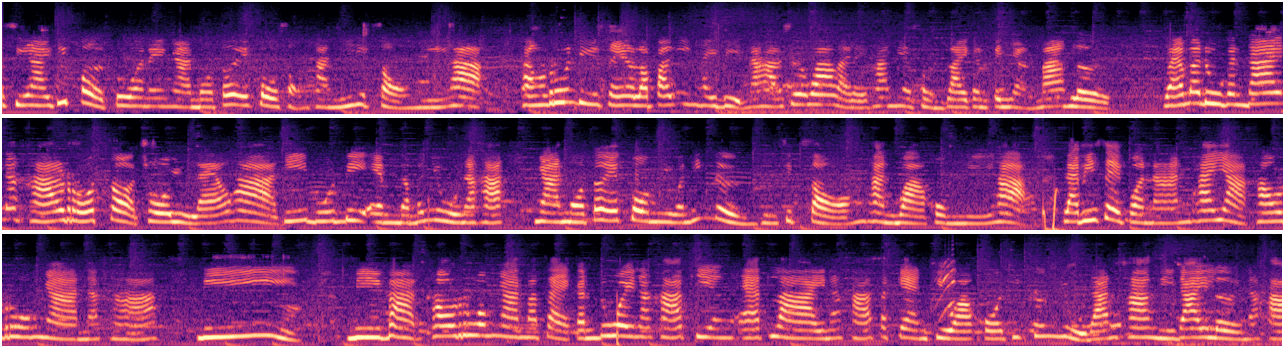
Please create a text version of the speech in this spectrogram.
LCI ที่เปิดตัวในงาน Motor Expo 2022 นี้ค่ะ ทั้งรุ่นดีเซลและปลั๊กอินไฮบริดนะคะ เชื่อว่าหลาย ๆ ท่านเนี่ยสนใจกันเป็นอย่างมากเลย แวะมาดูกันได้นะคะ รถจอดโชว์อยู่แล้วค่ะ ที่บูธ BMW นะคะ งาน Motor Expo มีวันที่ 1 ถึง 12 ธันวาคมนี้ค่ะ และพิเศษกว่านั้นถ้าอยากเข้าร่วมงานนะคะ นี่ มีบัตรเข้าร่วมงานมาแจกกันด้วยนะคะ เพียงแอดไลน์นะคะ สแกน QR code ที่ขึ้นอยู่ด้านข้างนี้ได้เลยนะคะ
